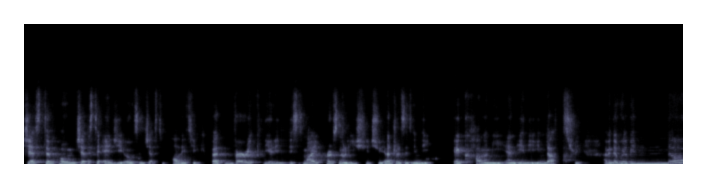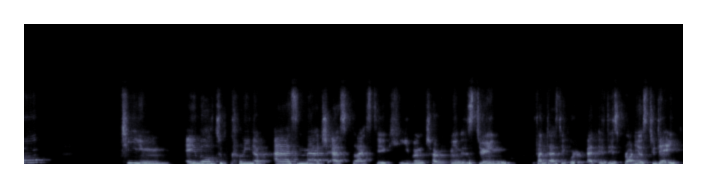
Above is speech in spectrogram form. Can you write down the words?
just the home, just the NGOs, and just the politics. But very clearly, this is my personal issue to address it in the economy and in the industry. I mean, there will be no team able to clean up as much as plastic. Even Taryn is doing fantastic work. It is Brodios today.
